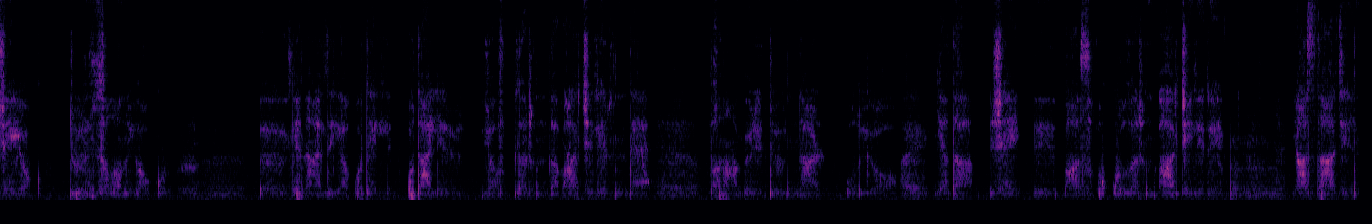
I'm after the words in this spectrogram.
şey yok. Düğün salonu yok. Ee, genelde ya otel otellerin loftlarında, bahçelerinde falan böyle düğünler oluyor. Ya da şey e, bazı okulların bahçeleri yaz tatilinde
